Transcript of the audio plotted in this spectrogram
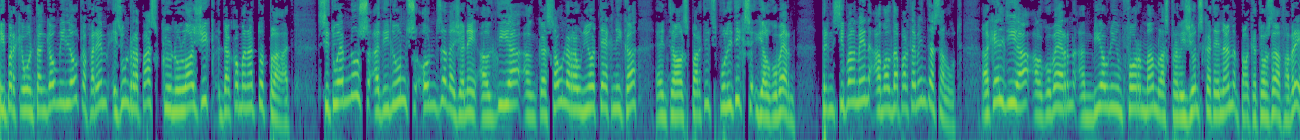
I perquè ho entengueu millor, el que farem és un repàs cronològic de com ha anat tot plegat. Situem-nos a dilluns 11 de gener, el dia en què es fa una reunió tècnica entre els partits polítics i el govern principalment amb el Departament de Salut. Aquell dia, el govern envia un informe amb les previsions que tenen pel 14 de febrer,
